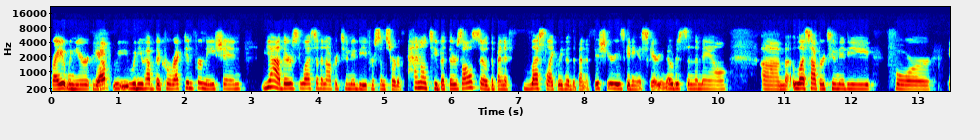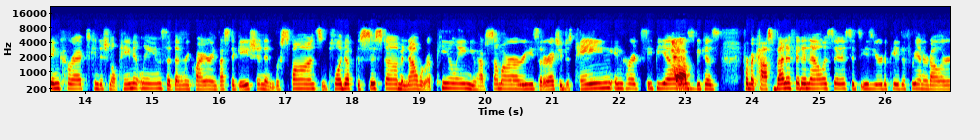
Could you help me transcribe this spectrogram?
right when you're yep. when you have the correct information yeah there's less of an opportunity for some sort of penalty but there's also the benef- less likelihood the beneficiary is getting a scary notice in the mail um, less opportunity for incorrect conditional payment liens that then require investigation and response and plug up the system. And now we're appealing. You have some RREs that are actually just paying incorrect CPLs yeah. because from a cost benefit analysis, it's easier to pay the $300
